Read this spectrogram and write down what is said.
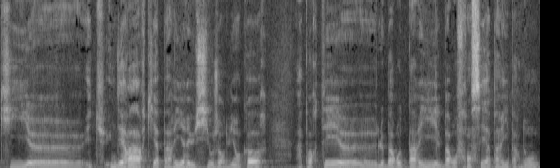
qui est une des rares qui à Paris réussit aujourd'hui encore apporter euh, le barreau de Paris et le barreau français à Paris, pardon,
